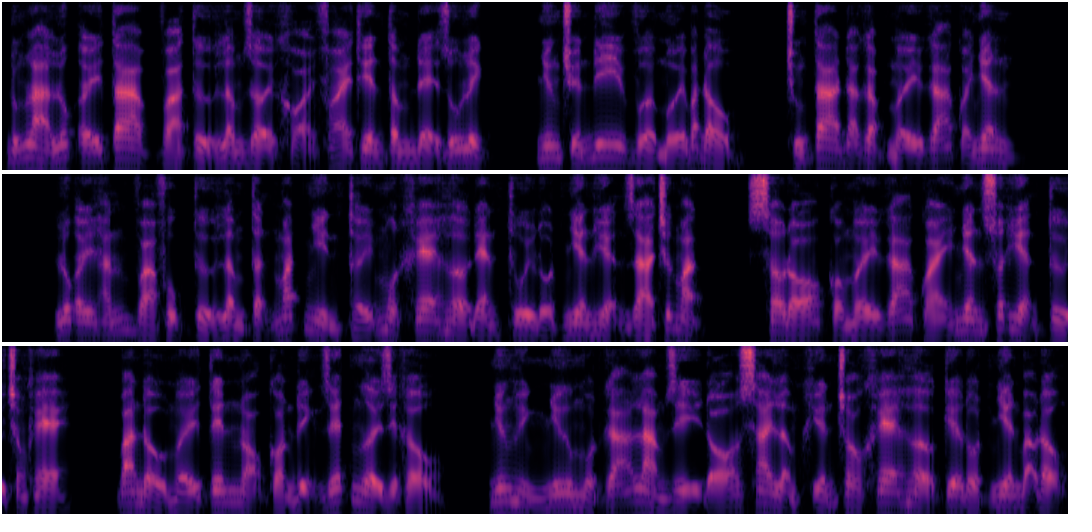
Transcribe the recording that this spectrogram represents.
đúng là lúc ấy ta và Tử Lâm rời khỏi phái Thiên Tâm để du lịch, nhưng chuyến đi vừa mới bắt đầu, chúng ta đã gặp mấy gã quái nhân. Lúc ấy hắn và Phục Tử Lâm tận mắt nhìn thấy một khe hở đen thui đột nhiên hiện ra trước mặt, sau đó có mấy gã quái nhân xuất hiện từ trong khe, ban đầu mấy tên nọ còn định giết người diệt khẩu, nhưng hình như một gã làm gì đó sai lầm khiến cho khe hở kia đột nhiên bạo động,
